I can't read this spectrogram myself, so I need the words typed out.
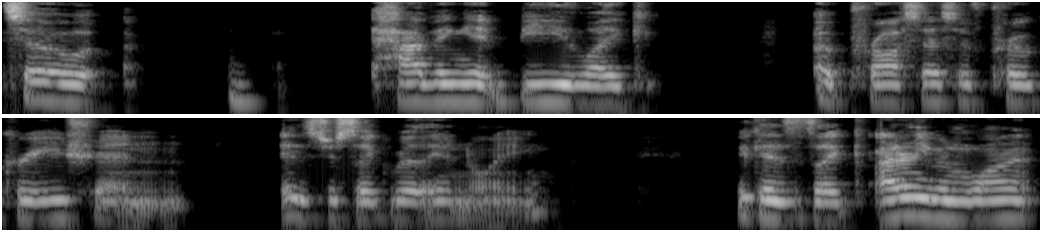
so having it be like a process of procreation is just like really annoying because it's like I don't even want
